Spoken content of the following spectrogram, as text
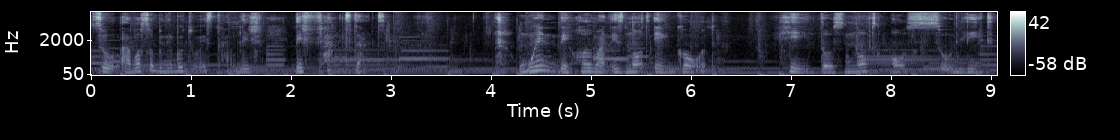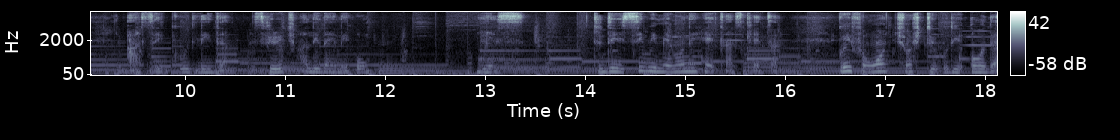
So I've also been able to establish the fact that when the husband is not a God, he does not also lead as a good leader, spiritual leader in the home. Yes. Today, you see women running head and scatter going from one church to the other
